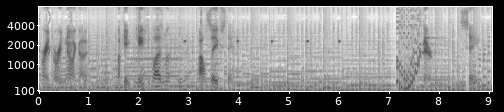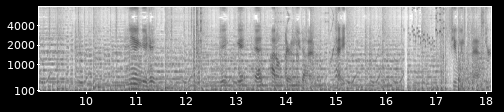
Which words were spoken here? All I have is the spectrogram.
alright, alright, now I got it. Okay, change to plasma. I'll save state. There. Save. I don't care you die. Hey. Feeling bastard.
